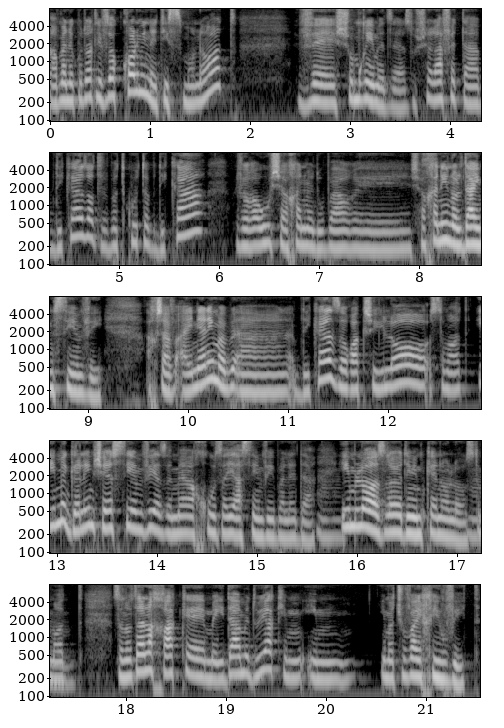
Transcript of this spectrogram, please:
ארבע נקודות, לבדוק כל מיני תסמונות. ושומרים את זה. אז הוא שלף את הבדיקה הזאת ובדקו את הבדיקה וראו שאכן מדובר, אה, שאכן היא נולדה עם CMV. עכשיו, העניין עם הבדיקה הזו, רק שהיא לא, זאת אומרת, אם מגלים שיש CMV, אז זה 100% היה CMV בלידה. Mm-hmm. אם לא, אז לא יודעים אם כן או לא. Mm-hmm. זאת אומרת, זה נותן לך רק מידע מדויק אם, אם, אם התשובה היא חיובית.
